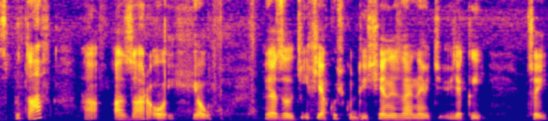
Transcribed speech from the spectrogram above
спитав, а, зараз. Ой, йоу. Я залетів якось кудись, я не знаю навіть в який цей.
